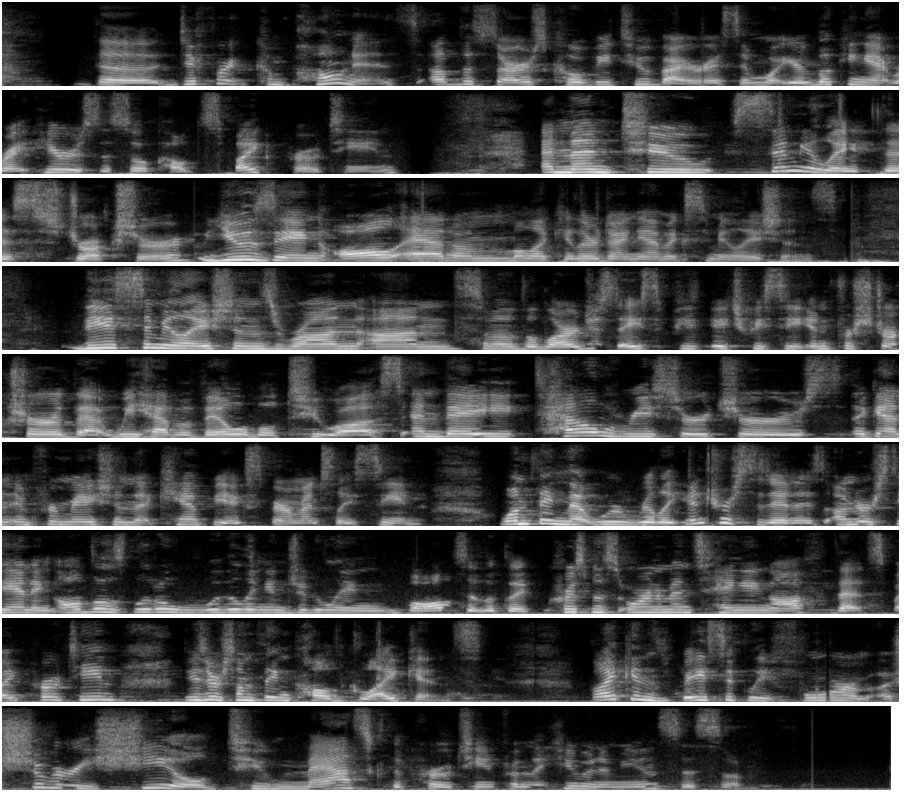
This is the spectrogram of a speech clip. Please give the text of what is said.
the different components of the SARS CoV 2 virus. And what you're looking at right here is the so called spike protein and then to simulate this structure using all atom molecular dynamic simulations. These simulations run on some of the largest HPC infrastructure that we have available to us, and they tell researchers, again, information that can't be experimentally seen. One thing that we're really interested in is understanding all those little wiggling and jiggling balls that look like Christmas ornaments hanging off that spike protein. These are something called glycans. Glycans basically form a sugary shield to mask the protein from the human immune system.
